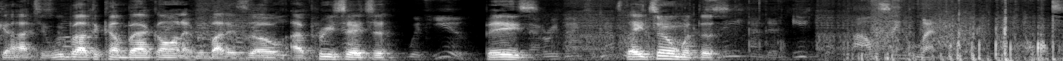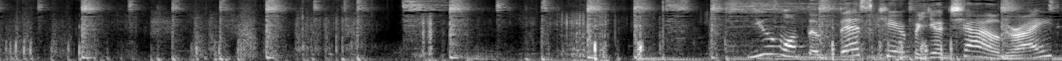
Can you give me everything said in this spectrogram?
got you. We're about to come back on, everybody, so I appreciate you. Peace. Stay tuned with us. You want the best care for your child, right?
